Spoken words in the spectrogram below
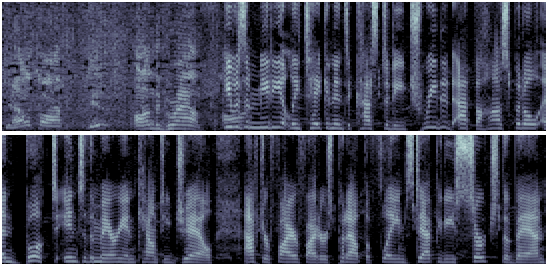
Get out of the car. Get it on the ground. He was immediately taken into custody, treated at the hospital, and booked into the Marion County Jail. After firefighters put out the flames, deputies searched the van.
